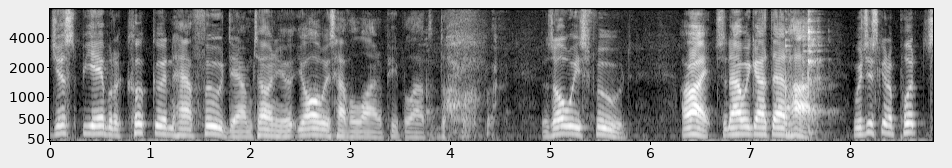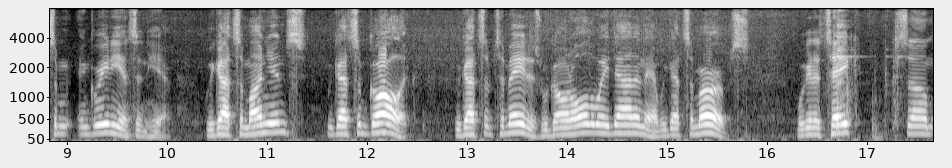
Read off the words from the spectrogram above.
just be able to cook good and have food." There, I'm telling you, you always have a line of people out the door. There's always food. All right, so now we got that hot. We're just going to put some ingredients in here. We got some onions. We got some garlic. We got some tomatoes. We're going all the way down in there. We got some herbs. We're going to take some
